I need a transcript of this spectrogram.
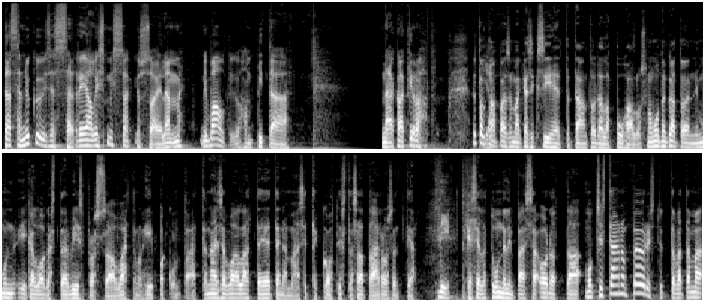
tässä nykyisessä realismissa, jossa elämme, niin valtiohan pitää nämä kaikki rahat. Nyt aletaan ja. pääsemään käsiksi siihen, että tämä on todella puhallus. Mä muuten katsoin, niin mun ikäluokasta jo 5 prosenttia on vaihtanut hiippakuntaa, että näin se vaan lähtee etenemään sitten kohti sitä 100 prosenttia, niin. mikä siellä tunnelin päässä odottaa. Mutta siis tämähän on pöyristyttävä tämä äh,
